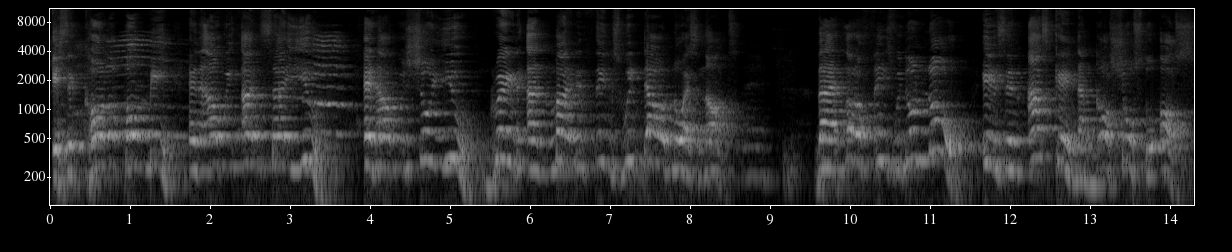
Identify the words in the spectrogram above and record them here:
He said, Call upon me and I will answer you and I will show you great and mighty things which thou knowest not. There are a lot of things we don't know. It is in asking that God shows to us.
